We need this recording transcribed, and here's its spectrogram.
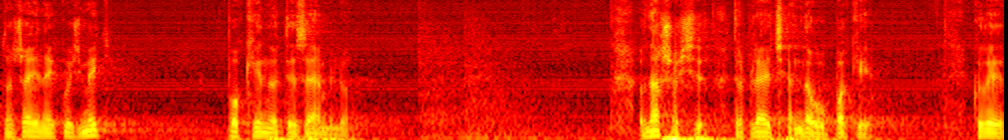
то означає на якусь мить покинути землю. В нас щось трапляється навпаки. Коли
